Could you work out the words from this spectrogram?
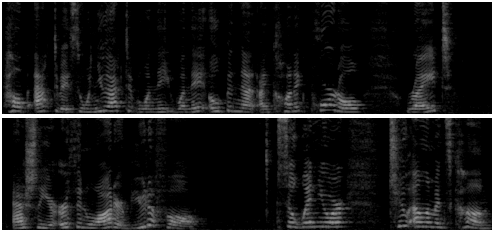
help activate. So when you activate when they when they open that iconic portal, right? Ashley, your earth and water, beautiful. So when your two elements come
